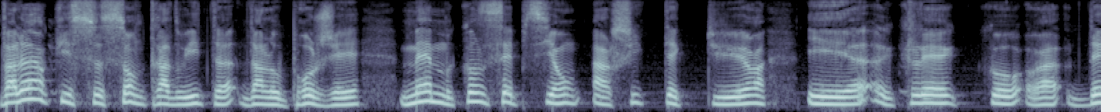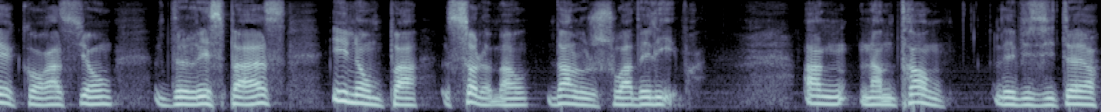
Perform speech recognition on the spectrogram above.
Valeurs qui se sont traduites dans le projet, même conception, architecture et décoration de l'espace et non pas seulement dans le choix des livres. En entrant, les visiteurs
